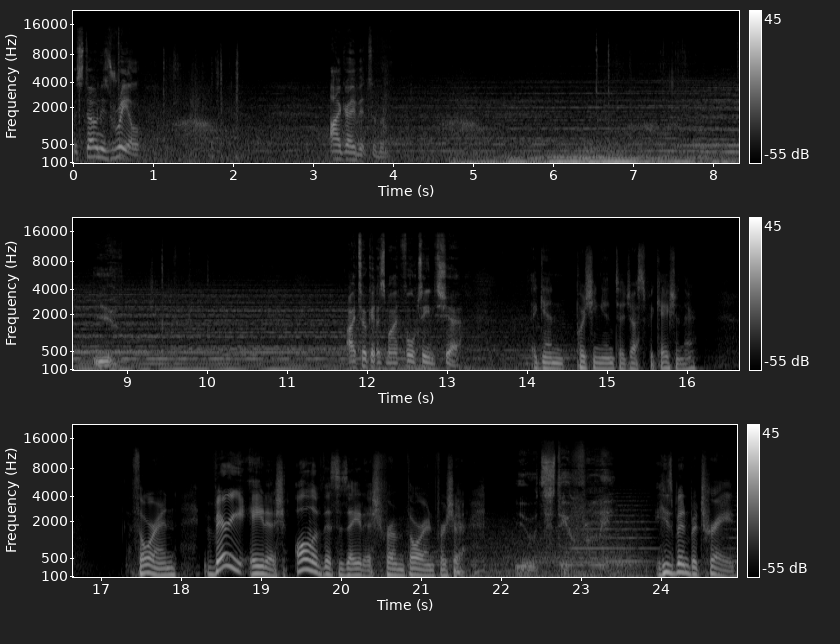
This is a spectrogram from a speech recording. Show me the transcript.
The stone is real. I gave it to them. You. I took it as my 14th share. again pushing into justification there. Thorin, very eightish. All of this is eightish from Thorin for sure. You would steal from me. He's been betrayed.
